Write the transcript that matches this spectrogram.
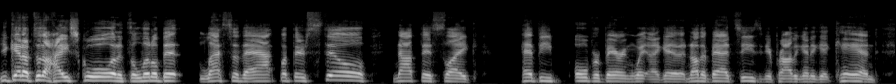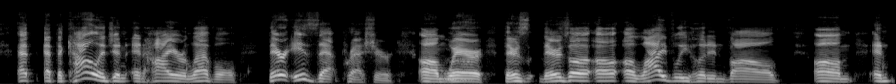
you get up to the high school and it's a little bit less of that, but there's still not this like heavy overbearing weight. Like another bad season, you're probably going to get canned at, at the college and, and higher level. There is that pressure um, yeah. where there's there's a, a, a livelihood involved. Um, and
